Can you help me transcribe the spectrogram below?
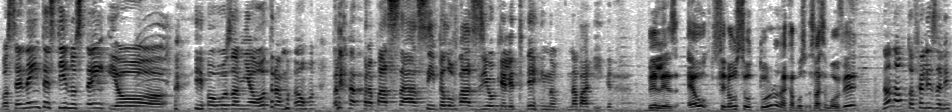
Você nem intestinos tem e eu, eu uso a minha outra mão pra, pra passar assim pelo vazio que ele tem no- na barriga. Beleza. É o final do seu turno, né? Acabou. Você vai se mover? Não, não, tô feliz ali.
